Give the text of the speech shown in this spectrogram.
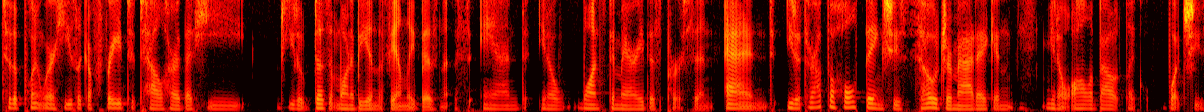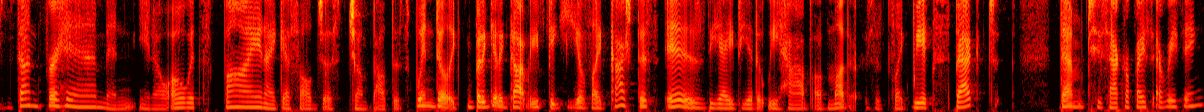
to the point where he's like afraid to tell her that he you know doesn't want to be in the family business and you know wants to marry this person. And you know throughout the whole thing she's so dramatic and you know all about like what she's done for him and you know oh it's fine. I guess i'll just jump out this window. Like but again it got me thinking of like gosh this is the idea that we have of mothers. It's like we expect them to sacrifice everything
